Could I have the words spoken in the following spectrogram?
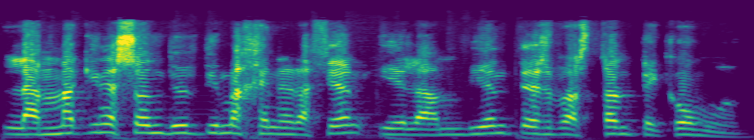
Las máquinas son de última generación y el ambiente es bastante cómodo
